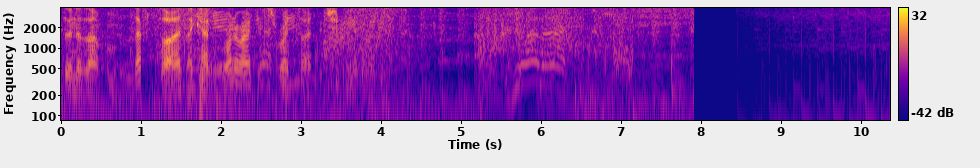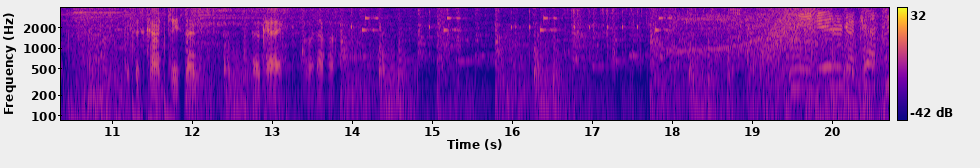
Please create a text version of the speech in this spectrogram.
So now that I'm on the left side, I can run around this right side, which should be okay. Does this count? Please don't. Okay, whatever. 勝ち。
